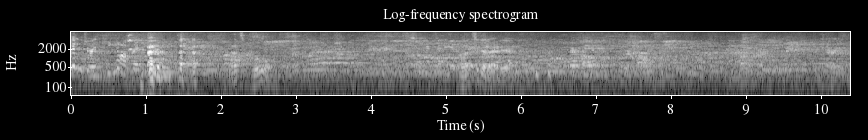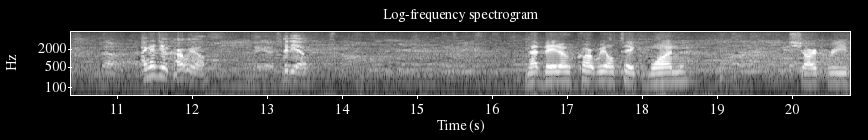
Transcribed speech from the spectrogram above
you can drink tea on vacation. That's cool. Oh, that's a good idea. I'm gonna do a cartwheel. Video. Matt Bado, cartwheel, take one. Shark reef.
